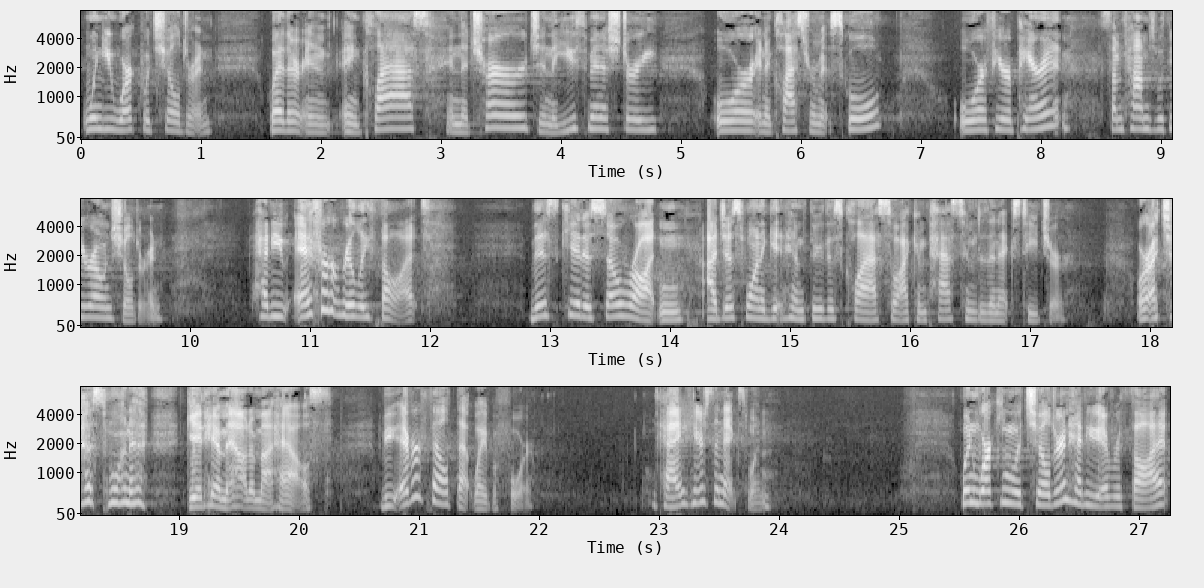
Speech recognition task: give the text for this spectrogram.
when you work with children, whether in, in class, in the church, in the youth ministry, or in a classroom at school, or if you're a parent, sometimes with your own children. Have you ever really thought, this kid is so rotten, I just want to get him through this class so I can pass him to the next teacher? Or I just want to get him out of my house? Have you ever felt that way before? Okay, here's the next one. When working with children, have you ever thought,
